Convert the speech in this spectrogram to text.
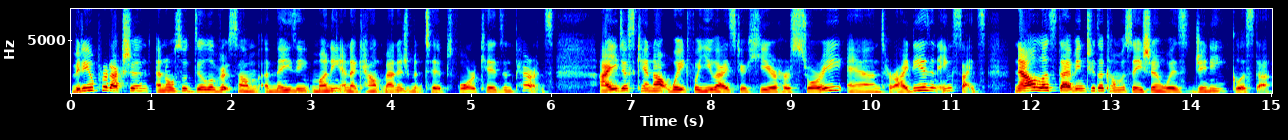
video production and also delivered some amazing money and account management tips for kids and parents. I just cannot wait for you guys to hear her story and her ideas and insights. Now let's dive into the conversation with Ginny Glista.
